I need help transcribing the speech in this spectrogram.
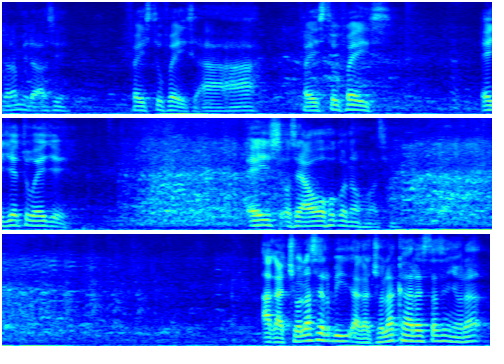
Yo la miraba así, face to face. Ah, face to face. Elle to elle. Age, o sea, ojo con ojo, así. agachó la, agachó la cara esta señora,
